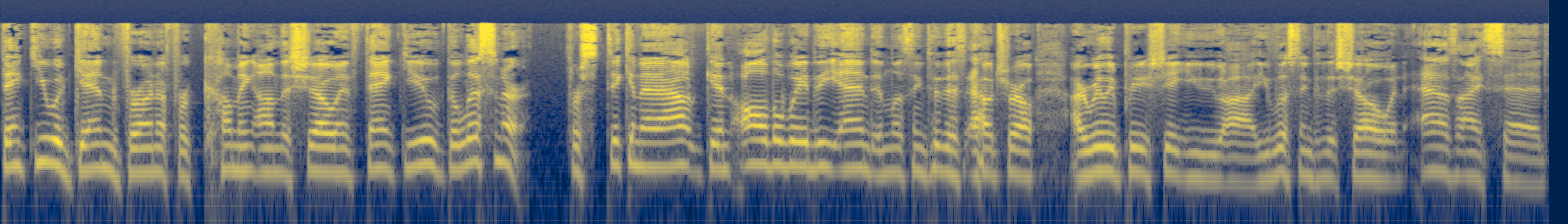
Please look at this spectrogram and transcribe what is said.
Thank you again, Verna, for coming on the show. And thank you, the listener, for sticking it out, getting all the way to the end, and listening to this outro. I really appreciate you uh, you listening to the show. And as I said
